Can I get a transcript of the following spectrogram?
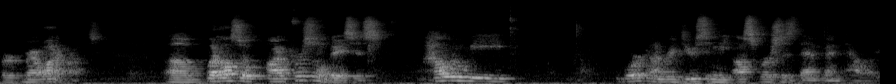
for marijuana crimes. Um, but also on a personal basis, how do we work on reducing the us versus them mentality?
